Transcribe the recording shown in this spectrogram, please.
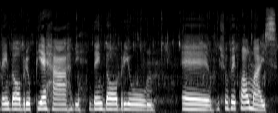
dendobro pierrard, dendobro, é, deixa eu ver qual mais.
